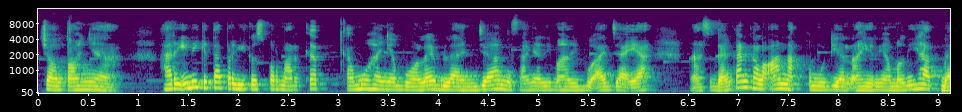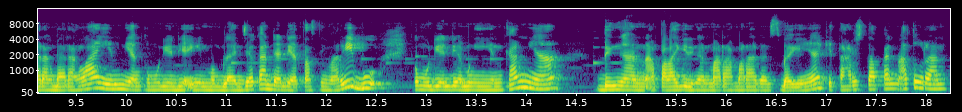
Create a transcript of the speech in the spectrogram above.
Contohnya, hari ini kita pergi ke supermarket, kamu hanya boleh belanja misalnya 5000 aja ya. Nah, sedangkan kalau anak kemudian akhirnya melihat barang-barang lain yang kemudian dia ingin membelanjakan dan di atas 5000, kemudian dia menginginkannya dengan apalagi dengan marah-marah dan sebagainya, kita harus tetapkan aturan.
